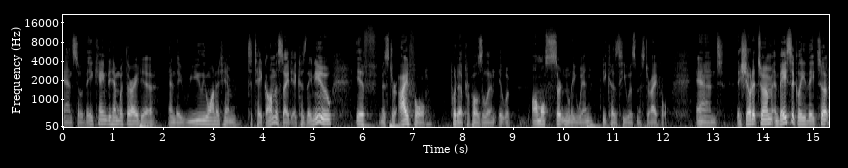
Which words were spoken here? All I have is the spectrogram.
And so they came to him with their idea, and they really wanted him to take on this idea because they knew if Mr. Eiffel put a proposal in, it would almost certainly win because he was Mr. Eiffel. And they showed it to him, and basically they took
